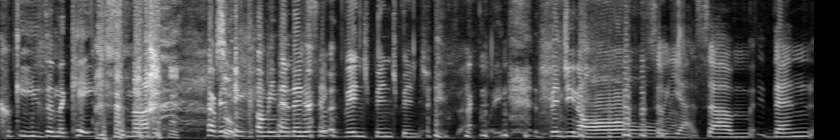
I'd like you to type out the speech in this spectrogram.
cookies and the cakes and the, everything coming in. And then it's your- like binge, binge, binge. exactly. It's binging all. so around. yes um, then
